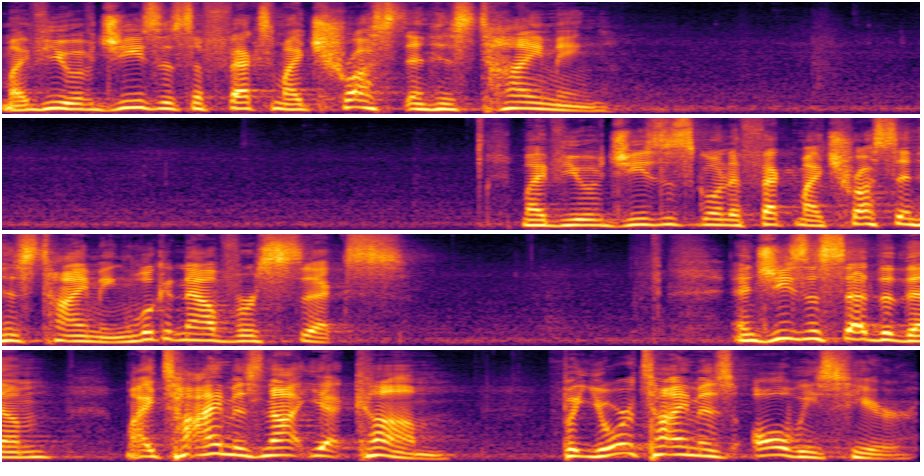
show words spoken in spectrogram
my view of Jesus affects my trust in his timing. My view of Jesus is going to affect my trust in his timing. Look at now verse 6. And Jesus said to them, My time is not yet come, but your time is always here.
